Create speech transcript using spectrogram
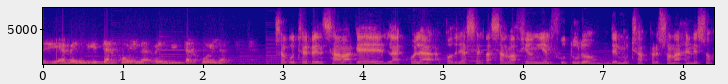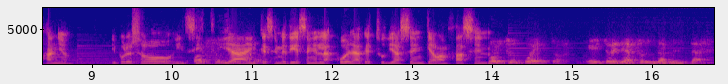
decía, bendita escuela, bendita escuela. O sea, que usted pensaba que la escuela podría ser la salvación y el futuro de muchas personas en esos años y por eso insistía en que se metiesen en la escuela, que estudiasen, que avanzasen. Por supuesto, eso era fundamental.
